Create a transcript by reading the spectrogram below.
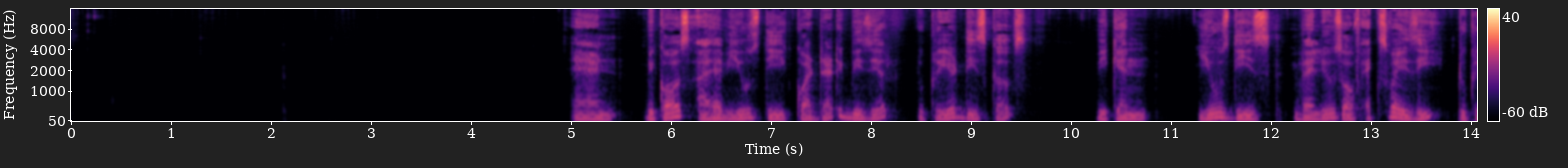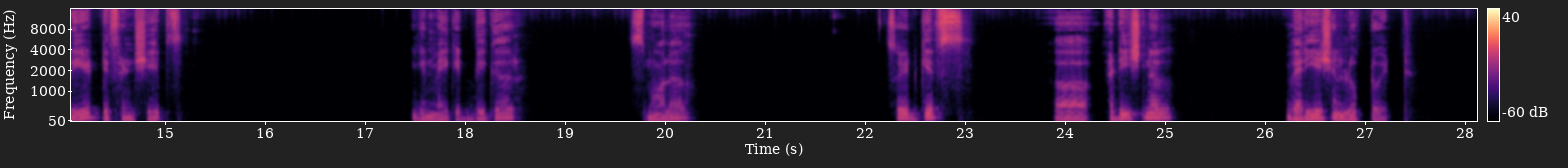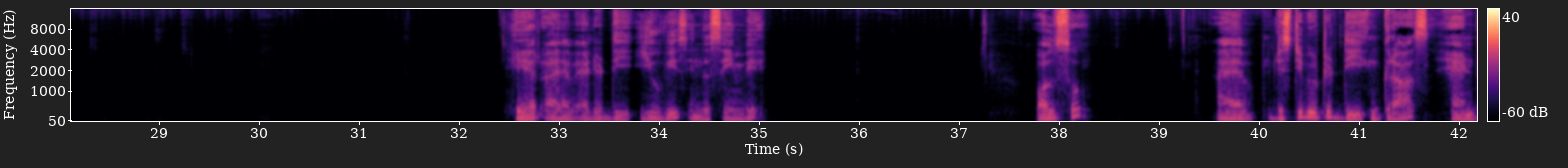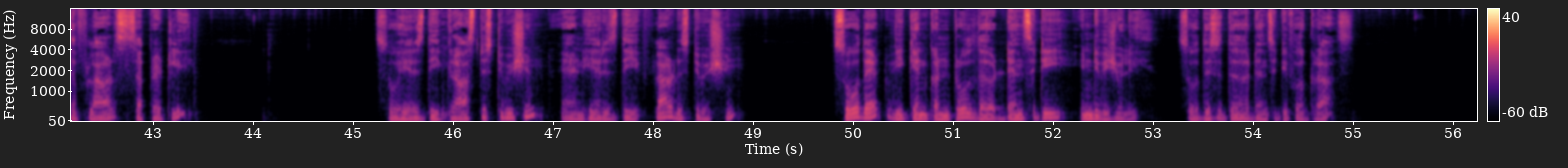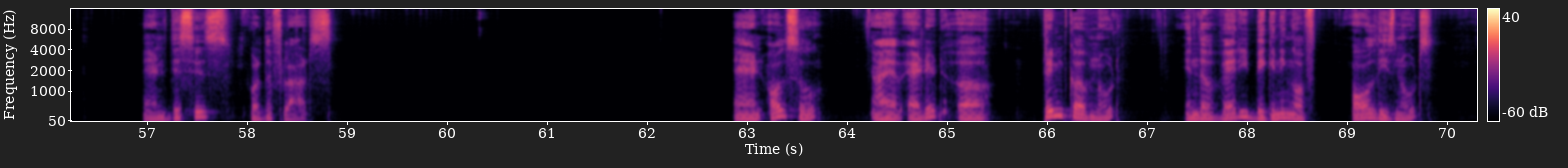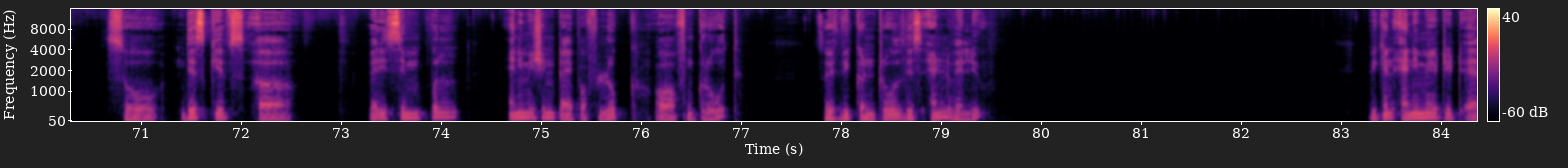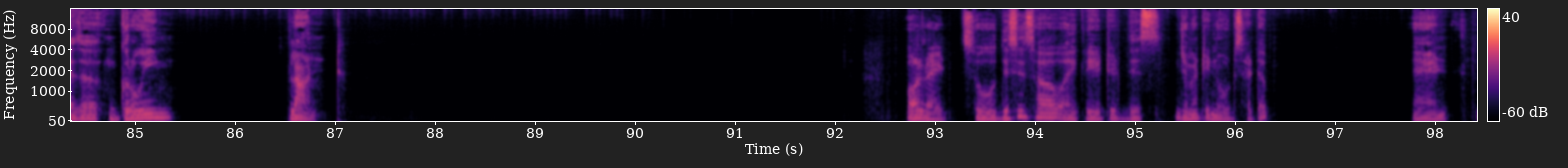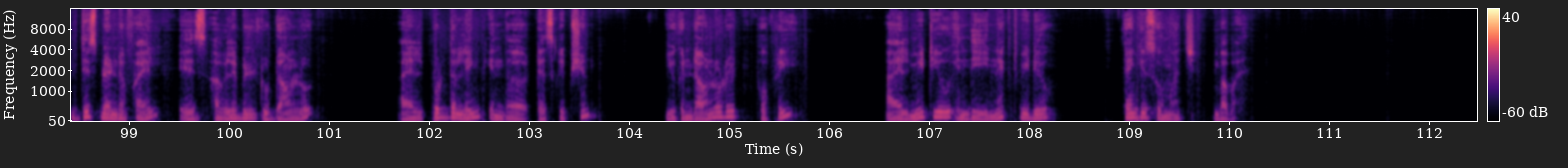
And because I have used the quadratic Bezier to create these curves we can use these values of xyz to create different shapes. We can make it bigger smaller. So it gives a additional variation look to it Here I have added the UVs in the same way. Also, I have distributed the grass and the flowers separately. So here is the grass distribution and here is the flower distribution so that we can control the density individually. So this is the density for grass. And this is for the flowers. and also I have added a trim curve node in the very beginning of all these nodes. So this gives a very simple animation type of look of growth. So if we control this end value we can animate it as a growing plant Alright, so this is how I created this geometry node setup and this blender file is available to download. I'll put the link in the description. You can download it for free. I'll meet you in the next video. Thank you so much. Bye bye.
